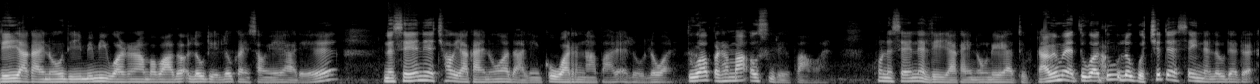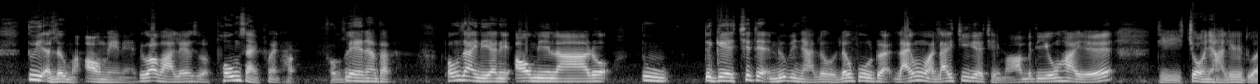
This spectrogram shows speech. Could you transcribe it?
4ရာခိုင်နှုန်းဒီမိမိဝါဒနာမပါတော့အလုပ်တွေလုပ်ကင်ဆောင်ရရတယ်20နဲ့6ရာခိုင်နှုန်းကသာလင်ကိုဝါဒနာပါတဲ့အလုပ်လုပ်ရတယ်။ तू ကပထမအုပ်စုတွေပါသွားတယ်။80နဲ့4ရာခိုင်နှုန်းတွေက तू ဒါပေမဲ့ तू ကသူ့အလုပ်ကိုချစ်တဲ့စိတ်နဲ့လုပ်တဲ့အတွက်သူ့ရဲ့အလုပ်မှာအောင်မြင်တယ်။ तू ကဘာလဲဆိုတော့ဖုံးဆိုင်ဖွင့်ထားတယ် ဖုန်း ။လေတန်းဘက်ဖုံးဆိုင်တွေကနေအောင်မြင်လာတော့ तू တကယ်ချစ်တဲ့အမှုပညာလို့လှုပ်ဖို့အတွက် line ပေါ်မှာ like ကြည့်တဲ့အချိန်မှာမတီယုံဟာရဲ့ဒီကြော်ညာလေးကို तू က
